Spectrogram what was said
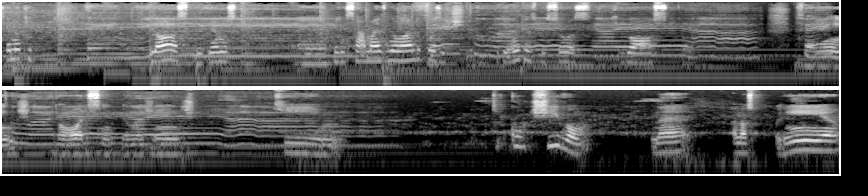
sendo que nós devemos é, pensar mais no lado positivo. Tem muitas pessoas que gostam da gente, que torcem pela gente, que, que cultivam né, a nossa companhia,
